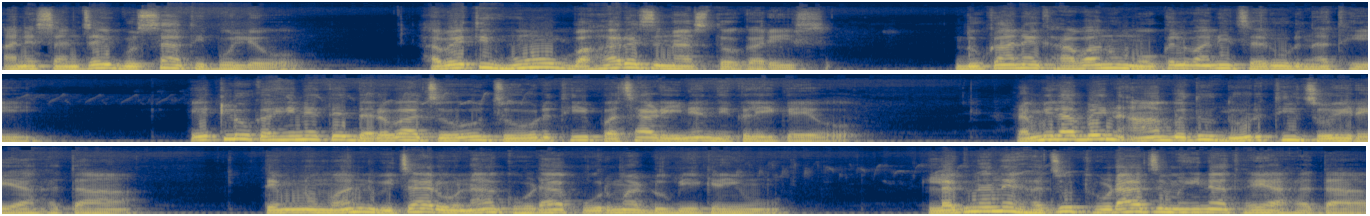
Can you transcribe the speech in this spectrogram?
અને સંજય ગુસ્સાથી બોલ્યો, હવેથી હું બહાર જ નાસ્તો કરીશ. દુકાને ખાવાનું મોકલવાની જરૂર નથી. એટલું કહીને તે દરવાજો જોરથી પછાડીને નીકળી ગયો. રમીલાબેન આ બધું દૂરથી જોઈ રહ્યા હતા. તેમનું મન વિચારોના ઘોડાપૂરમાં ડૂબી ગયું. લગ્નને હજુ થોડા જ મહિના થયા હતા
